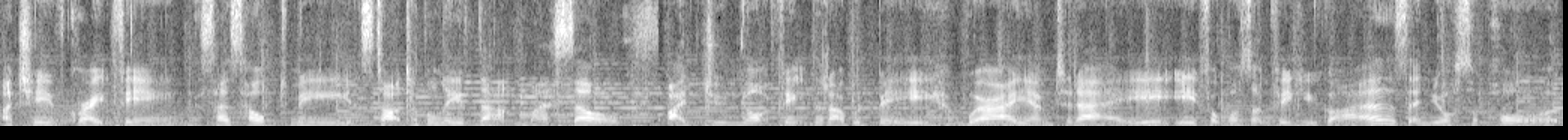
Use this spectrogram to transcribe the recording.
achieve great things has helped me start to believe that myself. I do not think that I would be where I am today if it wasn't for you guys and your support.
